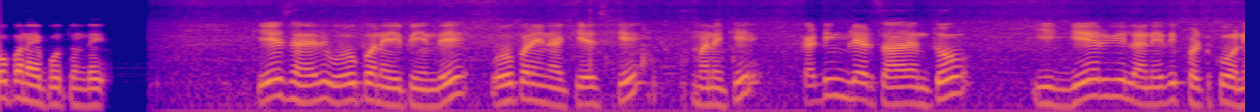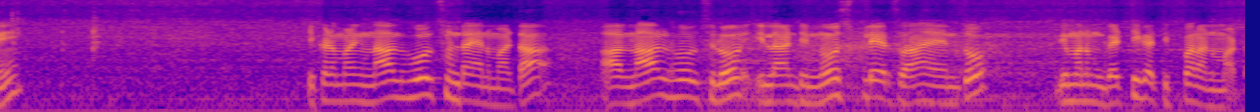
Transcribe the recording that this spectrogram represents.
ఓపెన్ అయిపోతుంది. కేస్ అనేది ఓపెన్ అయిపోయింది. ఓపెన్ అయిన కేస్కి మనకి కటింగ్ బ్లేడ్ సహాయంతో ఈ గేర్ వీల్ అనేది పట్టుకొని ఇక్కడ మనకి నాలుగు హోల్స్ ఉంటాయన్నమాట. ఆ నాలుగు హోల్స్లో ఇలాంటి నోస్ ప్లేయర్ సహాయంతో ఇది మనం గట్టిగా తిప్పాలన్నమాట.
